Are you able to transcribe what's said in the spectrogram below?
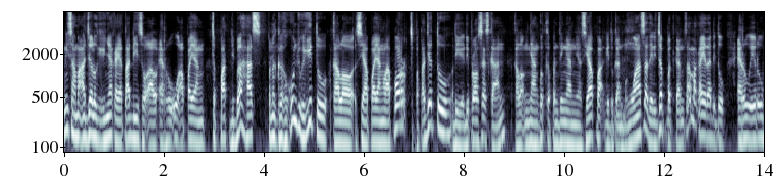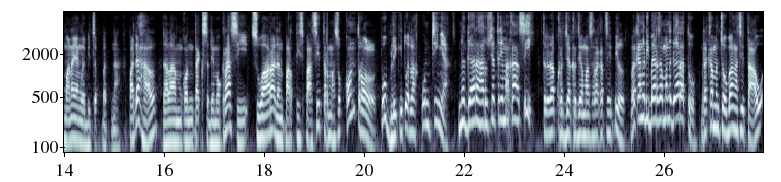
Ini sama aja logikanya kayak tadi soal RUU apa yang cepat dibahas. Penegak hukum juga gitu. Kalau siapa yang lapor cepat aja tuh di diproses kan. Kalau nyangkut kepentingannya siapa gitu kan. Penguasa jadi cepat kan. Sama kayak tadi tuh RUU mana yang lebih cepat. Nah, padahal dalam konteks demokrasi, suara dan partisipasi termasuk kontrol publik itu adalah kuncinya. Negara harusnya terima kasih terhadap kerja-kerja masyarakat sipil. Mereka nggak dibayar sama negara tuh. Mereka mencoba ngasih tahu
